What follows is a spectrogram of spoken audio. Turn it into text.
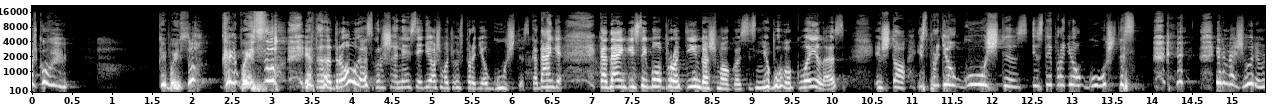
Aš galvoju, kaip baisu kaip baisu. Ir tada draugas, kur šalia sėdėjo, aš mačiau, jis pradėjo gūštis. Kadangi, kadangi jisai buvo protingas žmogus, jis nebuvo kvailas, iš to jis pradėjo gūštis, jis tai pradėjo gūštis. ir mes žiūrim,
